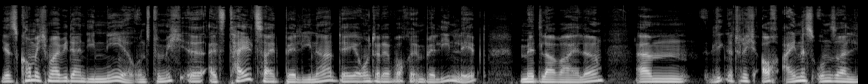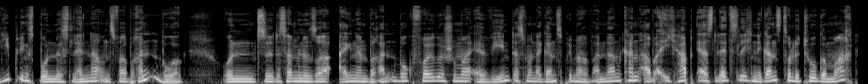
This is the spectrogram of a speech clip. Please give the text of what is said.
Jetzt komme ich mal wieder in die Nähe. Und für mich äh, als Teilzeit-Berliner, der ja unter der Woche in Berlin lebt, mittlerweile, ähm, liegt natürlich auch eines unserer Lieblingsbundesländer, und zwar Brandenburg. Und äh, das haben wir in unserer eigenen Brandenburg-Folge schon mal erwähnt, dass man da ganz prima wandern kann. Aber ich habe erst letztlich eine ganz tolle Tour gemacht.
